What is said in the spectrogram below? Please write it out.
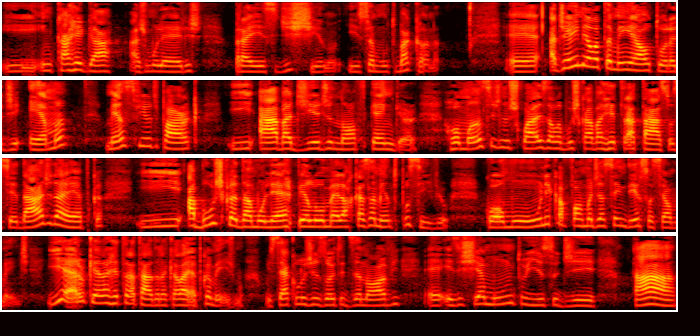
e encarregar as mulheres para esse destino. E isso é muito bacana. É, a Jane ela também é autora de Emma, Mansfield Park e A Abadia de Northanger, romances nos quais ela buscava retratar a sociedade da época e a busca da mulher pelo melhor casamento possível, como única forma de ascender socialmente. E era o que era retratado naquela época mesmo. Os séculos 18 e 19 é, existia muito isso de ah,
